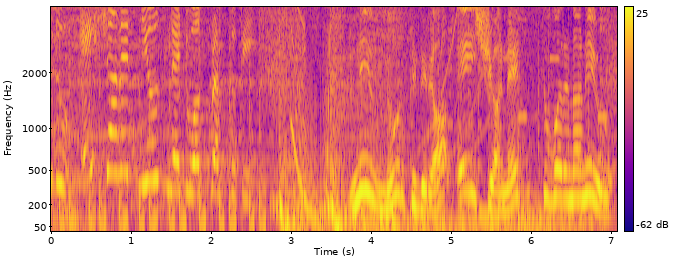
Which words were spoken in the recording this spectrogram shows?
ಇದು ಏಷ್ಯಾನೆಟ್ ನ್ಯೂಸ್ ನೆಟ್ವರ್ಕ್ ಪ್ರಸ್ತುತಿ. ನೀವು ನೋಡ್ತಿದ್ದೀರಾ ಏಷ್ಯಾ ನೆಟ್ ಸುವರ್ಣ ನ್ಯೂಸ್.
